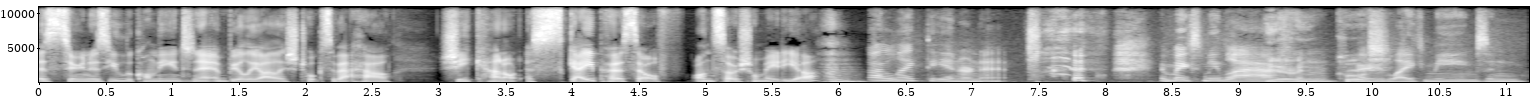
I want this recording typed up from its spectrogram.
as soon as you look on the internet and Billie Eilish talks about how she cannot escape herself on social media. I like the internet. it makes me laugh, Yeah, and of course. I like memes and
